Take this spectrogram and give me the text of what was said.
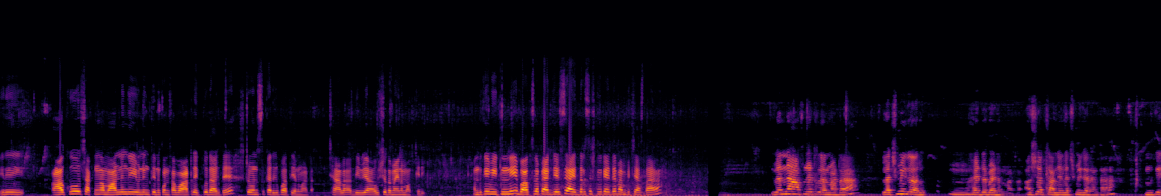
ఇది ఆకు చక్కగా మార్నింగ్ ఈవినింగ్ తినుకుంటా వాటర్ ఎక్కువ తాగితే స్టోన్స్ కరిగిపోతాయి అనమాట చాలా దివ్య ఔషధమైన మొక్క ఇది. అందుకే వీటిని బాక్స్లో ప్యాక్ చేసి ఆ ఇద్దరు సిస్టర్కి అయితే పంపించేస్తా. ఇవన్నీ హాఫ్ లీటర్లు అనమాట లక్ష్మి గారు హైదరాబాద్ అనమాట అశోక్ కాలనీ లక్ష్మి గారు అంట అందుకే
